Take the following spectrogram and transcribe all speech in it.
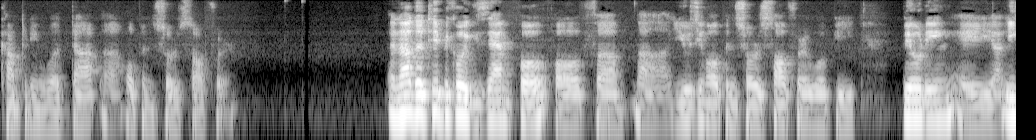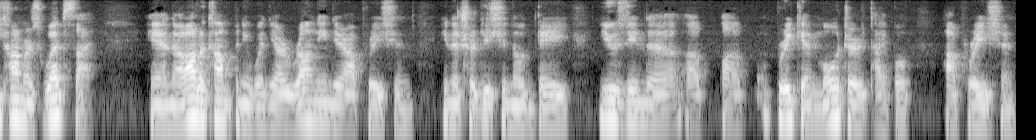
company will adopt open source software. Another typical example of uh, using open source software will be building a e-commerce website. And a lot of company, when they are running their operation in a traditional day, using the uh, uh, brick and mortar type of operation,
